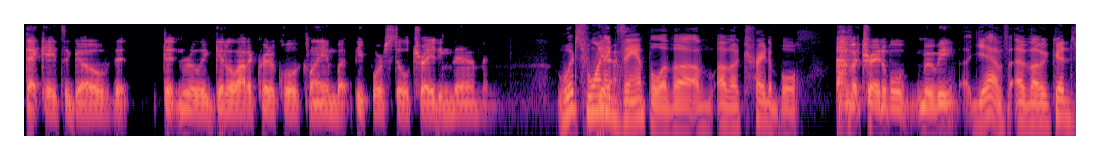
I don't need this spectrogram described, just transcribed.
decades ago that didn't really get a lot of critical acclaim, but people are still trading them and What's one example of a of a tradable? Of a tradable movie. uh, Yeah, of, of a good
